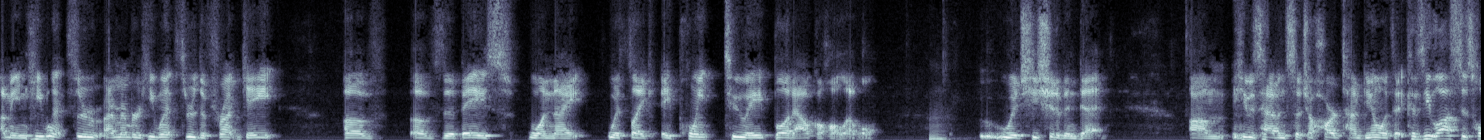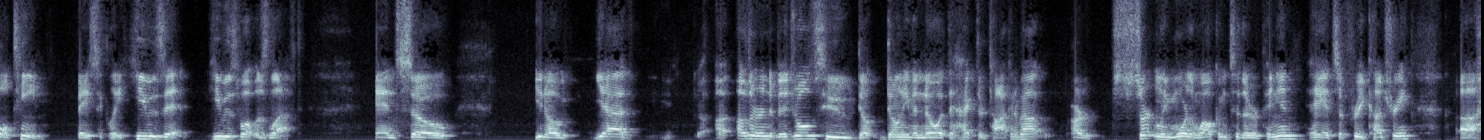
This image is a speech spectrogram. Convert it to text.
I mean, he went through. I remember he went through the front gate of of the base one night with like a 0.28 blood alcohol level, hmm. which he should have been dead. Um, he was having such a hard time dealing with it because he lost his whole team. Basically, he was it. He was what was left, and so, you know, yeah, other individuals who don't don't even know what the heck they're talking about are certainly more than welcome to their opinion. Hey, it's a free country. Uh,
